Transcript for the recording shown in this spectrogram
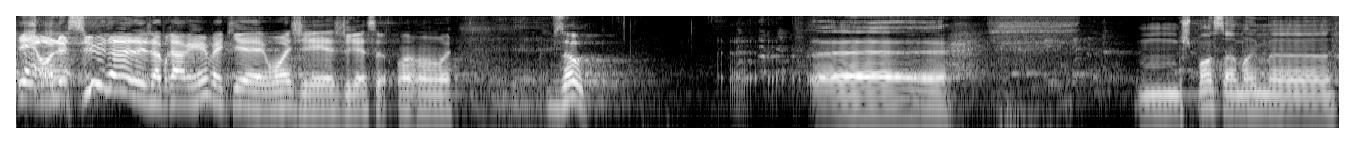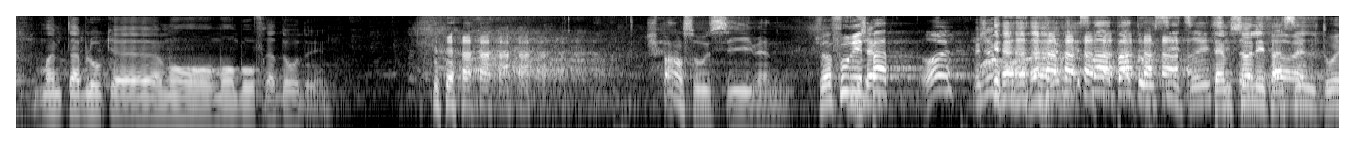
Et on l'a su, là. J'apprends rien. Fait que, euh, ouais, je dirais, je dirais ça. Ouais, ouais, ouais. Vous autres? Euh. Hmm, Je pense à même, euh, même tableau que mon, mon beau-frère Dodé. Je pense aussi, man. Je vais fourrer J'aime- Pat. Ouais. Mais j'aime j'aime crissement Pat aussi, tu sais. T'aimes ça, les faciles, toi?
